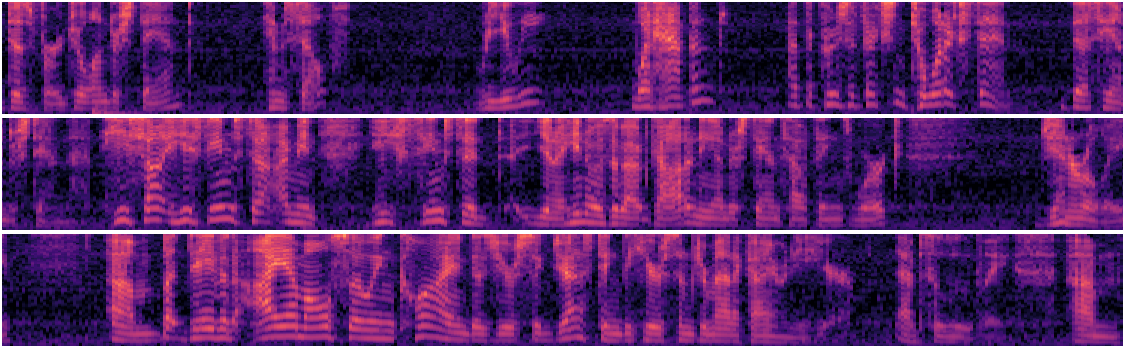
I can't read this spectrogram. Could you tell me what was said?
Does Virgil understand himself? Really, what happened at the crucifixion? To what extent does he understand that? He. He seems to. I mean, he seems to. You know, he knows about God and he understands how things work. Generally, um, but David, I am also inclined, as you're suggesting, to hear some dramatic irony here. Absolutely, um,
